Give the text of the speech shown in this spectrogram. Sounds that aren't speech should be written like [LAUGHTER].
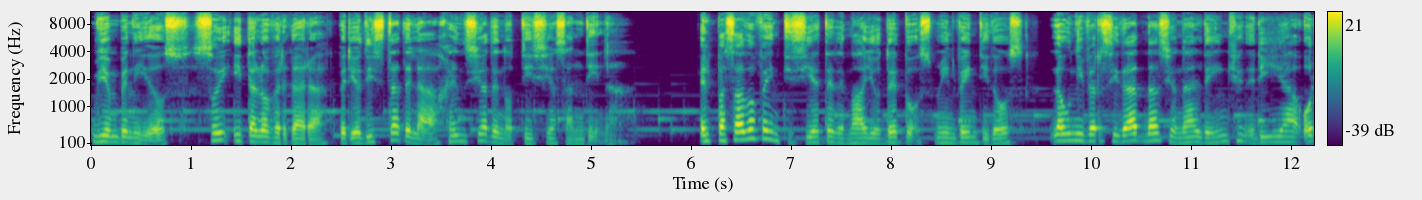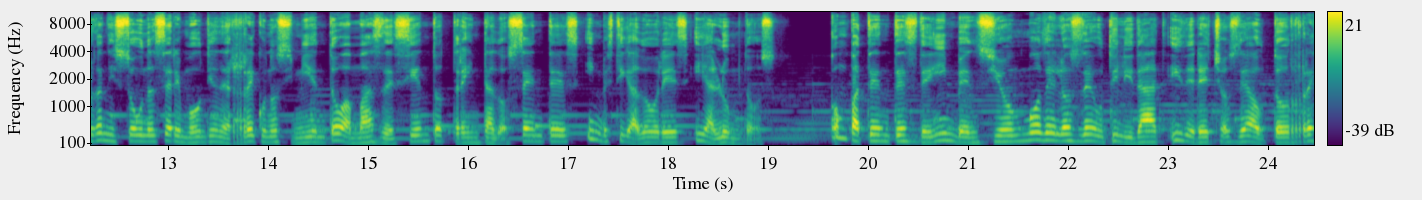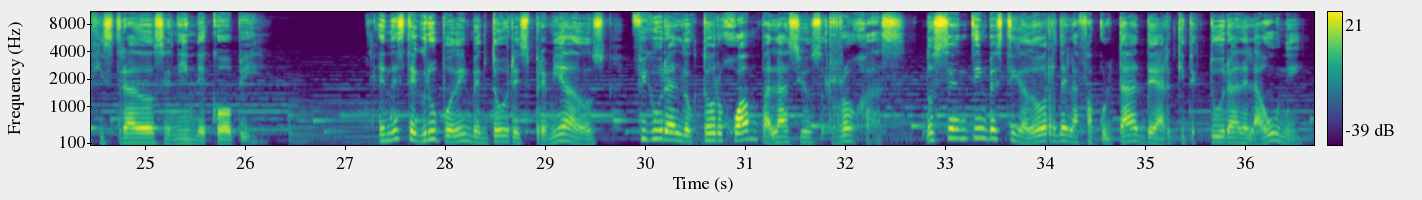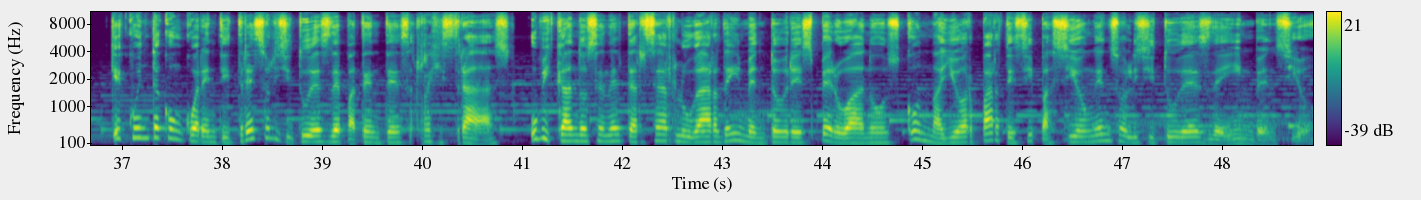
Bienvenidos, soy Ítalo Vergara, periodista de la Agencia de Noticias Andina. El pasado 27 de mayo de 2022, la Universidad Nacional de Ingeniería organizó una ceremonia de reconocimiento a más de 130 docentes, investigadores y alumnos, con patentes de invención, modelos de utilidad y derechos de autor registrados en Indecopi. En este grupo de inventores premiados figura el doctor Juan Palacios Rojas, docente investigador de la Facultad de Arquitectura de la UNI, que cuenta con 43 solicitudes de patentes registradas, ubicándose en el tercer lugar de inventores peruanos con mayor participación en solicitudes de invención.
